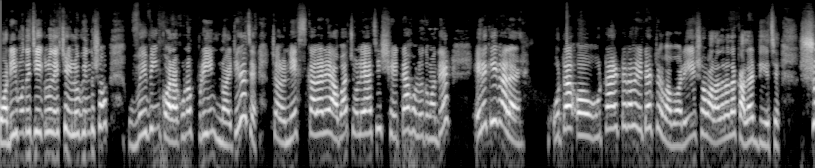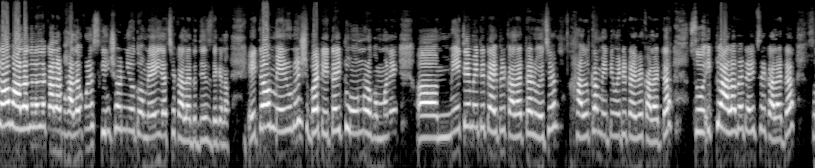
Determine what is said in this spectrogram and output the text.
বডির মধ্যে যেগুলো দেখছ, এগুলো কিন্তু সব উইভিং করা। কোনো প্রিন্ট নয়, ঠিক আছে? চলো নেক্সট কালারে আবার চলে আছি সেটা হলো তোমাদের, এটা কি কালার ওটা ওটা একটা কালার এটা একটা বাবা রে সব আলাদা আলাদা কালার দিয়েছে। সব আলাদা আলাদা কালার ভালো করে স্ক্রিনশট নিও তোমরা, এই যাচ্ছে কালারটা দিয়ে দেখে নাও। এটাও মেরুনিশ বাট এটা একটু অন্যরকম মানে মেটে মেটে টাইপের কালারটা রয়েছে, হালকা মেটে মেটে টাইপের কালারটা সো একটু আলাদা টাইপের কালারটা সো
